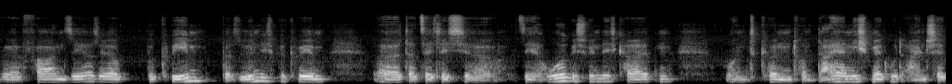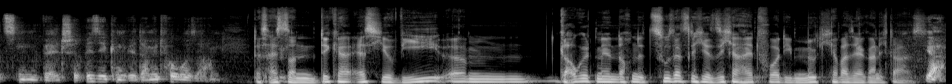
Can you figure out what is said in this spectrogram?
Wir fahren sehr, sehr bequem, persönlich bequem, äh, tatsächlich äh, sehr hohe Geschwindigkeiten und können von daher nicht mehr gut einschätzen, welche Risiken wir damit verursachen. Das heißt, so ein dicker SUV ähm, gaukelt mir noch eine zusätzliche Sicherheit vor, die möglicherweise ja gar nicht da ist. Ja,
